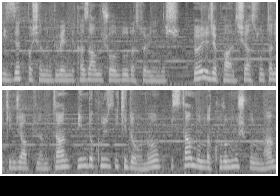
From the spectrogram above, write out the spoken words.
İzzet Paşa'nın güvenini kazanmış olduğu da söylenir. Böylece Padişah Sultan II. Abdülhamit Han 1902'de onu İstanbul'da kurulmuş bulunan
